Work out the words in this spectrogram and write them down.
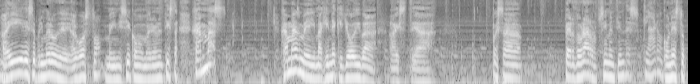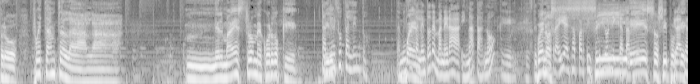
Ahí ese primero de agosto me inicié como marionetista. Jamás, jamás me imaginé que yo iba a este a pues a perdurar, ¿sí me entiendes? Claro. Con esto, pero fue tanta la la mm, el maestro, me acuerdo que también su talento también su talento de manera innata, ¿no? Que, que usted bueno, traía esa parte sí, también. Eso sí, porque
